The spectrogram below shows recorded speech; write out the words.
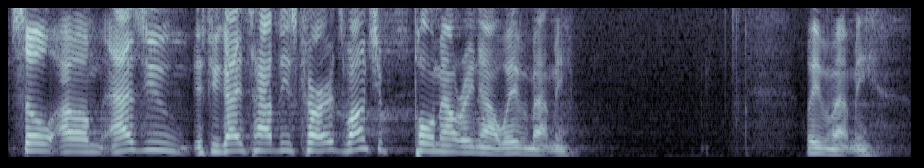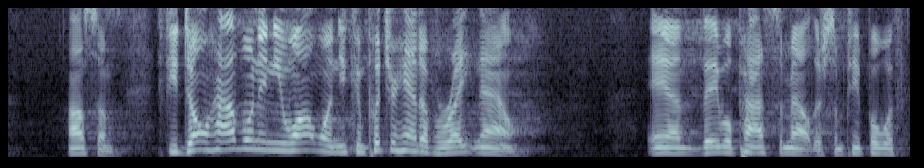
So um, as you, if you guys have these cards, why don't you pull them out right now? Wave them at me. Wave them at me. Awesome. If you don't have one and you want one, you can put your hand up right now, and they will pass them out. There's some people with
